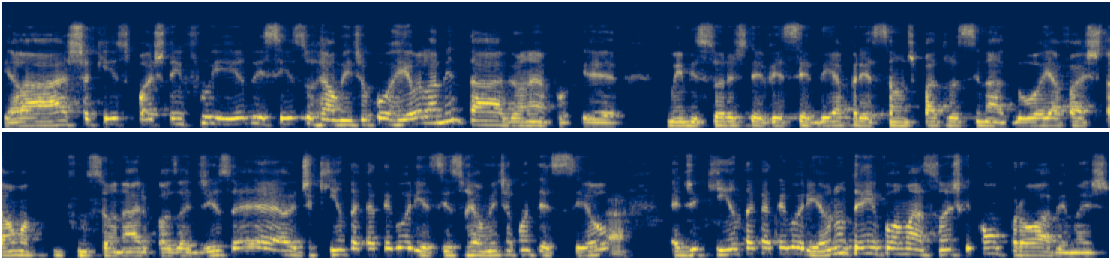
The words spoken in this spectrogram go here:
E ela acha que isso pode ter influído e se isso realmente ocorreu é lamentável, né? Porque uma emissora de TV ceder a pressão de patrocinador e afastar um funcionário por causa disso é de quinta categoria. Se isso realmente aconteceu, é é de quinta categoria. Eu não tenho informações que comprovem, mas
